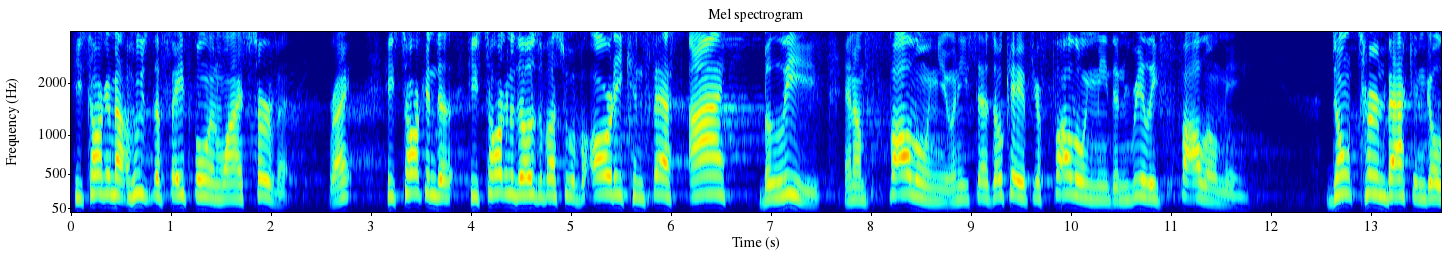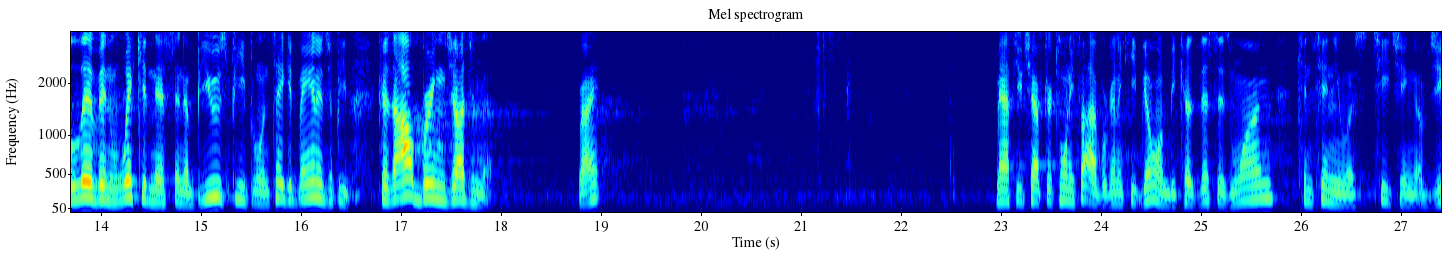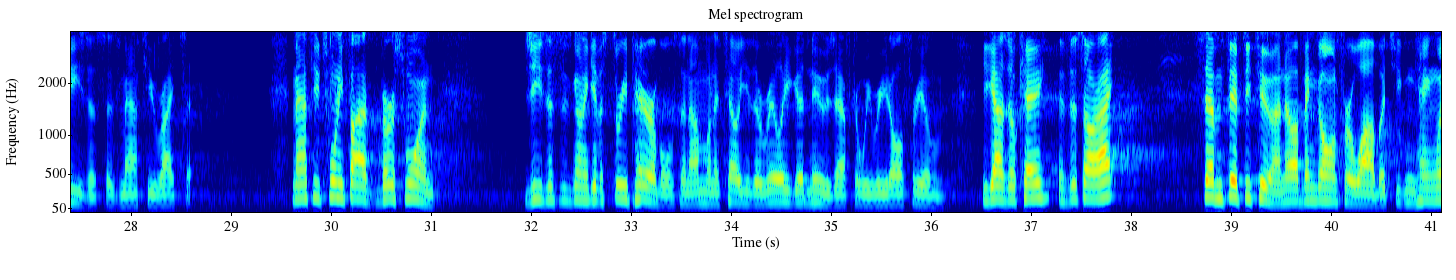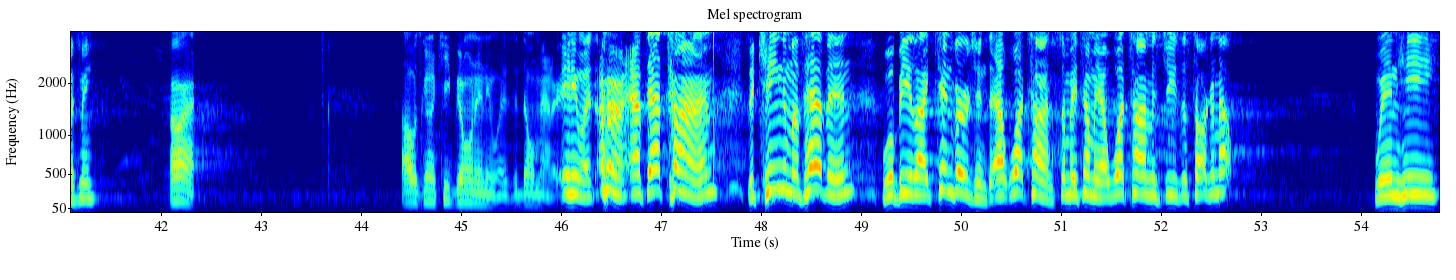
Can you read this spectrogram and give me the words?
He's talking about who's the faithful and wise servant, right? He's talking to, he's talking to those of us who have already confessed, I believe, and I'm following you. And he says, okay, if you're following me, then really follow me. Don't turn back and go live in wickedness and abuse people and take advantage of people, because I'll bring judgment, right? Matthew chapter 25. We're going to keep going because this is one continuous teaching of Jesus as Matthew writes it. Matthew 25, verse 1. Jesus is going to give us three parables, and I'm going to tell you the really good news after we read all three of them. You guys okay? Is this all right? 752. I know I've been going for a while, but you can hang with me? All right. I was going to keep going anyways. It don't matter. Anyways, at that time, the kingdom of heaven will be like 10 virgins. At what time? Somebody tell me, at what time is Jesus talking about? When he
